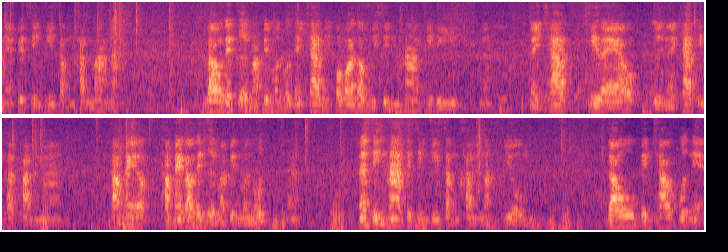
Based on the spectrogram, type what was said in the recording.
เนี่ยเป็นสิ่งที่สำคัญมากนะ เราได้เกิดมาเป็นมนุษย์ในชาตินี้เพราะว่าเรามีศีลห้าที่ดีนะในชาติที่แล้วหรือในชาติที่ผ่านมาทำให้เราทำให้เราได้เกิดมาเป็นมนุษย์นะนั่นศีลห้าเป็นสิ่งที่สำคัญนะโยม เราเป็นชาวพุทธเนี่ย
